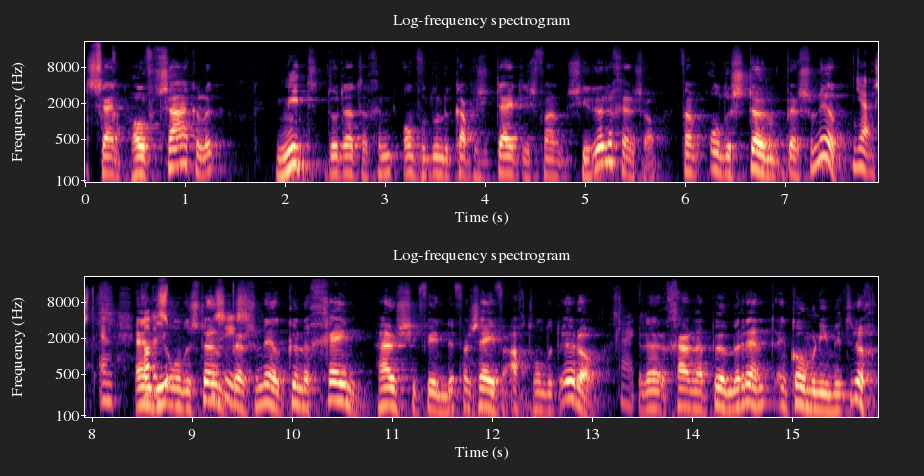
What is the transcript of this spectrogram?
zijn hoofdzakelijk niet doordat er onvoldoende capaciteit is van chirurgen en zo, van ondersteunend personeel. juist. En, En die is, ondersteunend precies. personeel kunnen geen huisje vinden van 700, 800 euro. Kijk, En dan gaan naar Purmerend en komen niet meer terug.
